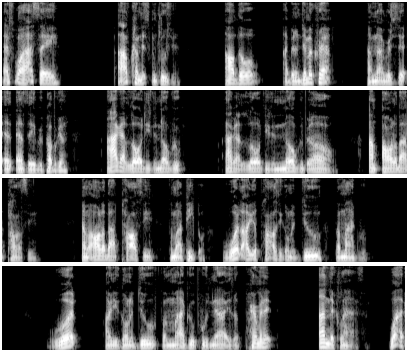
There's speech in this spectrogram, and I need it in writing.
That's why I say I've come to this conclusion. Although I've been a Democrat, I'm not registered as, as a Republican. I got loyalty to no group. I got loyalty to no group at all. I'm all about policy. I'm all about policy for my people. What are your policies going to do for my group? What are you going to do for my group who now is a permanent underclass? What?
